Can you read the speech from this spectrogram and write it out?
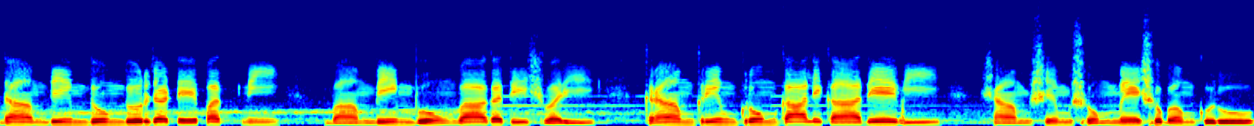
दां दीं धूं दुर्जटे पत्नी वां बीं भूं वागधीश्वरी क्रां क्रीं क्रूं कालिका देवी शां शीं शुं मे शुभं कुरु।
